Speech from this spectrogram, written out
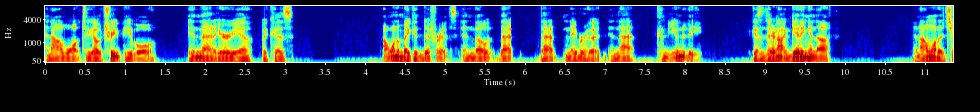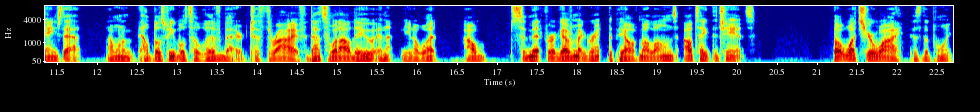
and I want to go treat people in that area because I want to make a difference in that that neighborhood in that community because they're not getting enough, and I want to change that. I want to help those people to live better, to thrive. That's what I'll do. And you know what? I'll submit for a government grant to pay off my loans. I'll take the chance. But what's your why is the point.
